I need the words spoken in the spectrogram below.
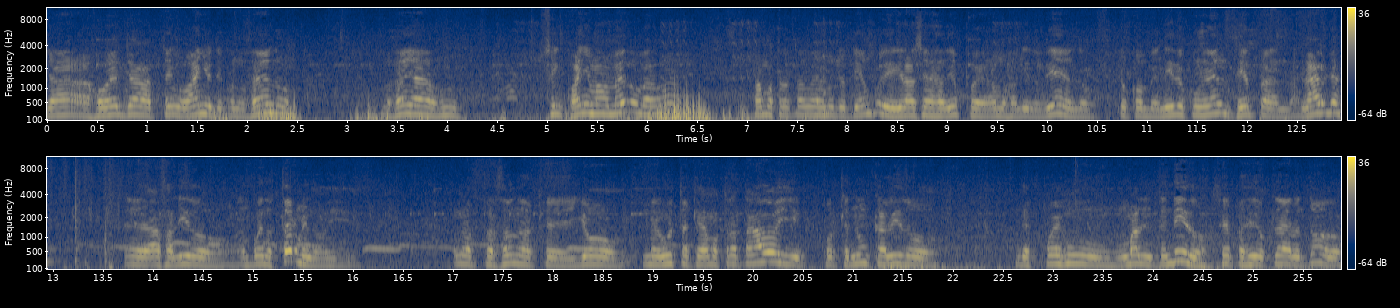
ya Joel ya tengo años de conocerlo, no sé, ya un, cinco años más o menos, estamos tratando desde mucho tiempo y gracias a Dios pues hemos salido bien. Lo, convenido con él siempre a la larga eh, ha salido en buenos términos y una persona que yo me gusta que hemos tratado y porque nunca ha habido después un malentendido, siempre ha sido claro en todo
